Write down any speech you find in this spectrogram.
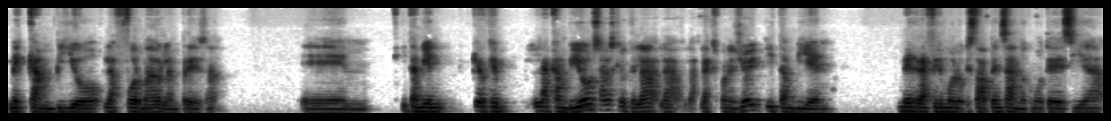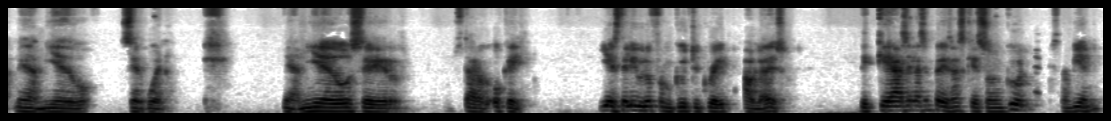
me cambió la forma de ver la empresa em, y también creo que la cambió, ¿sabes? Creo que la, la, la, exponencia y, y también me reafirmó lo que estaba pensando. Como te decía, me da miedo ser bueno. Me da miedo ser, estar, ok. Y este libro, From Good to Great, habla de eso. De qué hacen las empresas que son good, que están bien,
